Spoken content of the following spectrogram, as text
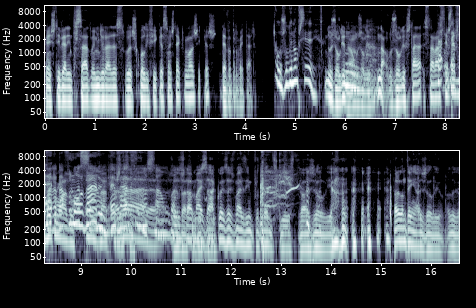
quem estiver interessado em melhorar as suas qualificações tecnológicas deve aproveitar. O Júlio não precisa disso. O Júlio não, o Júlio, não, o Júlio está, estará Está- sempre está- do outro lado. está- a dar- Está- a dar está- formação. está- está- está mais, formação. há coisas mais importantes que isto, ó Júlio. Perguntem ao Júlio. ao Júlio.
